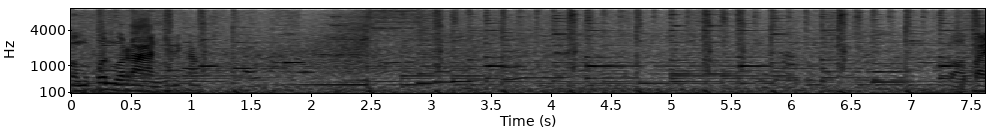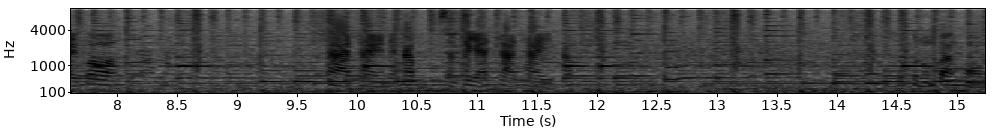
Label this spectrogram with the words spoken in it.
นมข้นโบราณใช่ไหมครับ ต่อไปก็ ชาไทยนะครับ สังขยาชาไทยครับขนมปังหอม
